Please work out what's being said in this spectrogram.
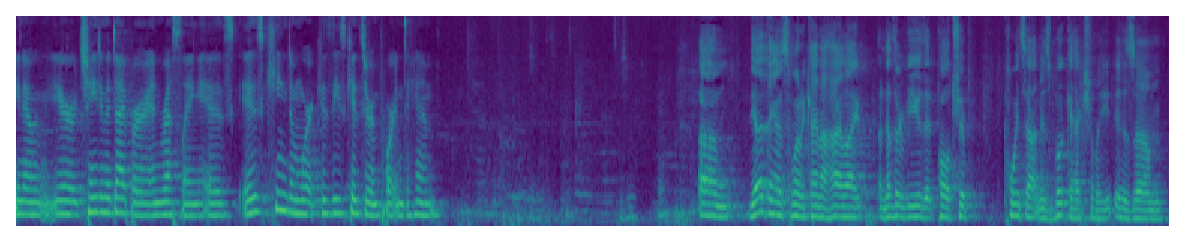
you know, you're changing the diaper and wrestling is is kingdom work because these kids are important to him. Um, the other thing I just want to kind of highlight, another view that Paul Tripp points out in his book actually, is um,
